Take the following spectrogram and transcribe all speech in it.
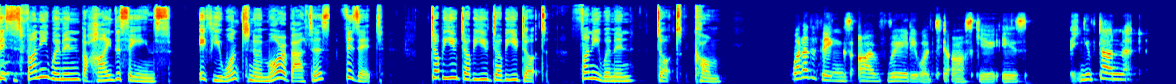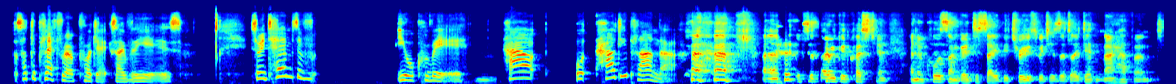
This is Funny Women Behind the Scenes. If you want to know more about us, visit www.funnywomen.com. One of the things I really wanted to ask you is you've done such a plethora of projects over the years. So, in terms of your career, mm. how well, how do you plan that? uh, it's a very good question. And of course, I'm going to say the truth, which is that I didn't, I haven't.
